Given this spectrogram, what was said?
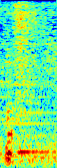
Die here!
